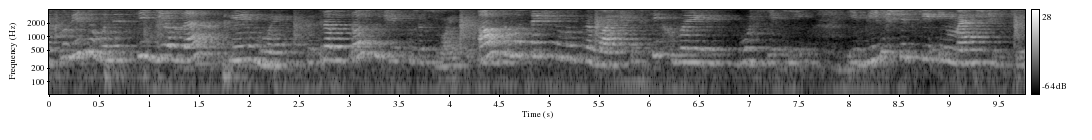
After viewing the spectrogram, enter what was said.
Відповідно, вони всі є легкими. Це треба просто чітко засвоїти. Автоматично випливає, що всі хвилі, будь-які, і більш чіткі, і менш чіткі.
